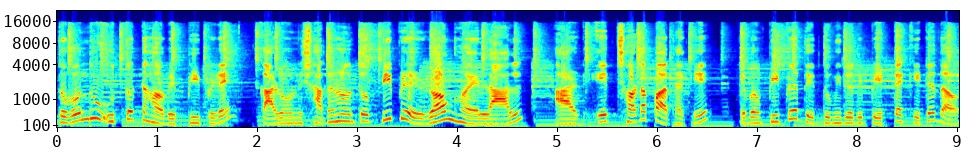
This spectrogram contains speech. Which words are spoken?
তো বন্ধু, উত্তরটা হবে পিঁপড়ে, কারণ সাধারণত পিঁপড়ের রং হয় লাল, আর এর ছটা পা থাকে এবং পিঁপড়েতে তুমি যদি পেটটা কেটে দাও,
